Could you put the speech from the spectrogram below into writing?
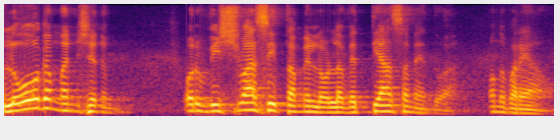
ലോക മനുഷ്യനും ഒരു വിശ്വാസി തമ്മിലുള്ള വ്യത്യാസം എന്തുവാ? ഒന്ന് പറയാമോ?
